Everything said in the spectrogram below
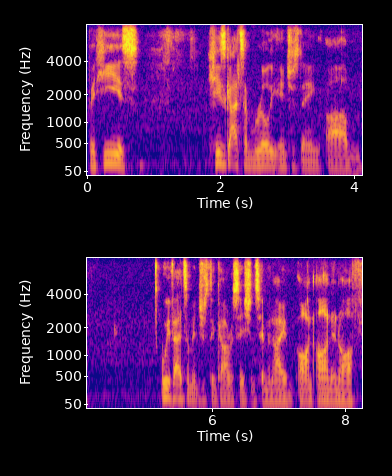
But he is he's got some really interesting um we've had some interesting conversations him and i on on and off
